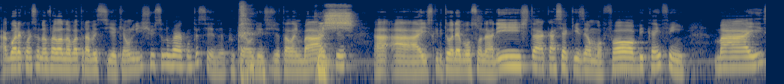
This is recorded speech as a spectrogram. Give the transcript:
agora com essa novela Nova Travessia, que é um lixo, isso não vai acontecer, né? Porque a audiência já tá lá embaixo, a, a, a escritora é bolsonarista, a Cássia Kiss é homofóbica, enfim. Mas,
